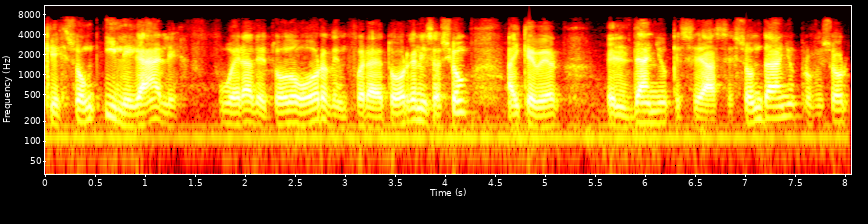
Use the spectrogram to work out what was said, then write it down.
que son ilegales, fuera de todo orden, fuera de toda organización, hay que ver el daño que se hace. Son daños, profesor,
